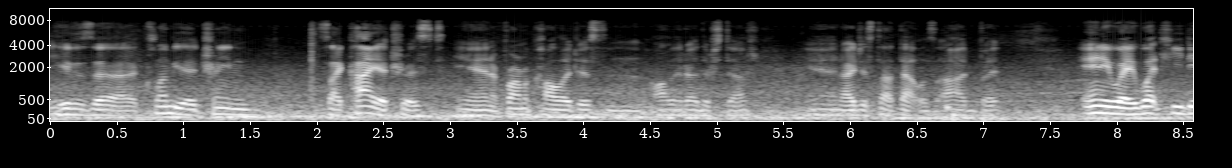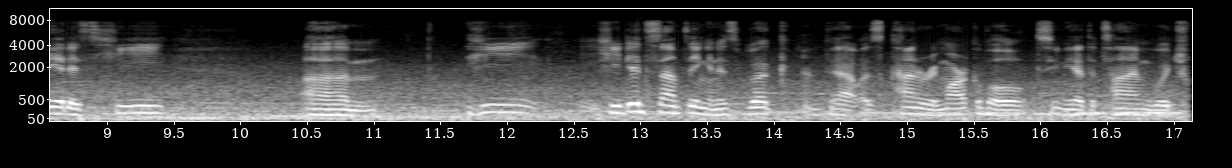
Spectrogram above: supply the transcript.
he was a Columbia-trained psychiatrist and a pharmacologist and all that other stuff. And I just thought that was odd. But anyway, what he did is he um, he he did something in his book that was kind of remarkable to me at the time, which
